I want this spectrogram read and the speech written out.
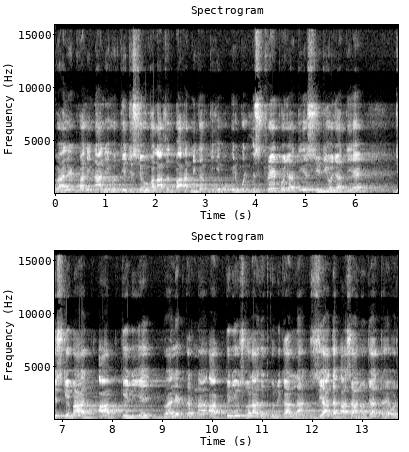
टॉयलेट वाली नाली होती है, जिससे वो गलासत बाहर निकलती है, वो बिल्कुल स्ट्रेट हो जाती है, सीधी हो जाती है, जिसके बाद आपके लिए टॉयलेट करना, आपके लिए उस गलाजत को निकालना ज़्यादा आसान हो जाता है और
